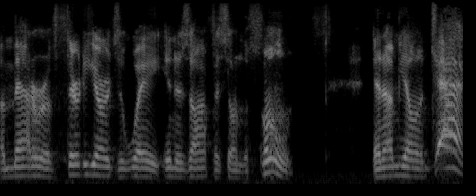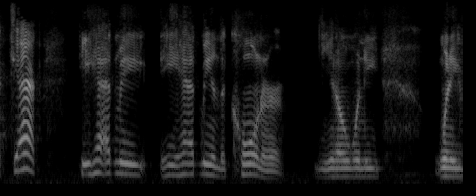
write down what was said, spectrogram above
a matter of 30 yards away in his office on the phone, and I'm yelling, "Jack, Jack!" He had me. He had me in the corner. You know, when he when he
